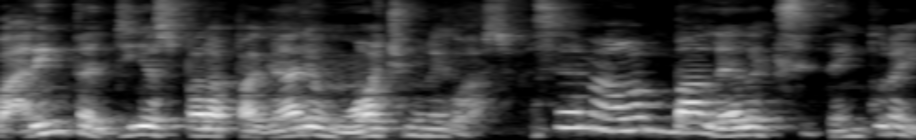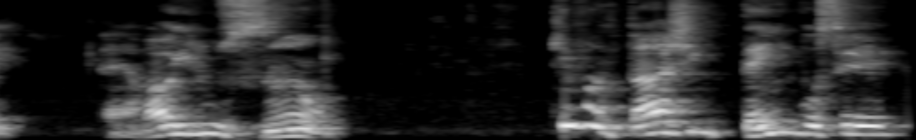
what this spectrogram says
40 dias para pagar é um ótimo negócio. Essa é a maior balela que se tem por aí. É a maior ilusão. Que vantagem tem você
